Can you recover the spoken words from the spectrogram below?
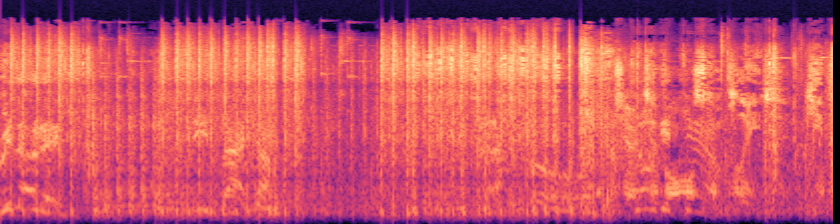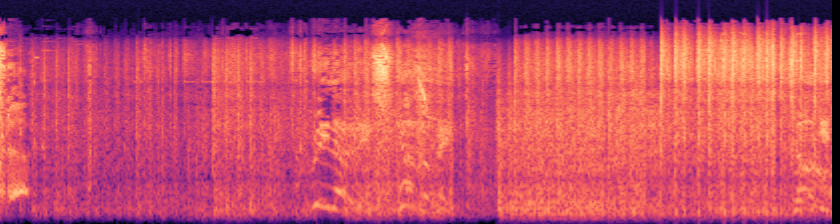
Reloading! Need backup! Tentative almost complete. Keep it up. Reload it! Cover me! Target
